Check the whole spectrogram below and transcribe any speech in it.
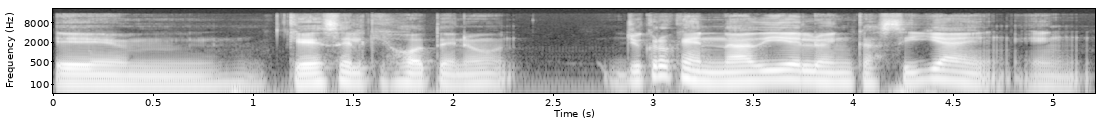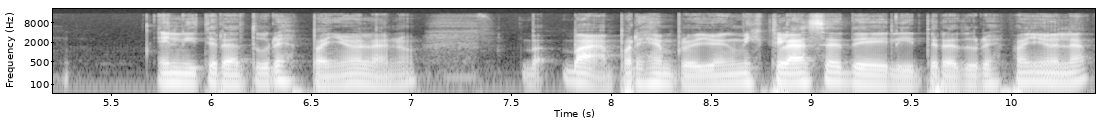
em, que es el Quijote, ¿no? yo creo que nadie lo encasilla en, en, literatura española, ¿no? Va, por ejemplo, yo en mis clases de literatura española,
